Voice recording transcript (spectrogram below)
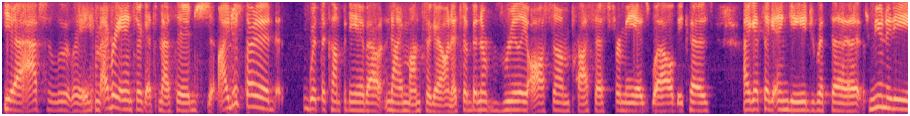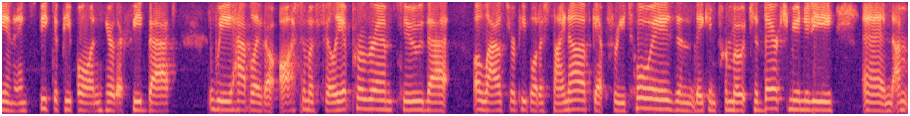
Yeah, absolutely. Every answer gets messaged. I just started with the company about nine months ago, and it's been a really awesome process for me as well because I get to engage with the community and, and speak to people and hear their feedback. We have like an awesome affiliate program too that allows for people to sign up, get free toys, and they can promote to their community. And I'm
